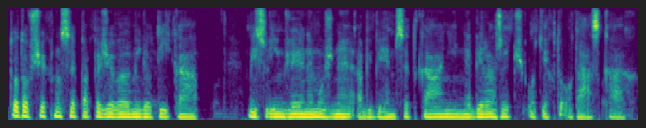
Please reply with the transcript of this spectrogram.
Toto všechno se papeže velmi dotýká. Myslím, že je nemožné, aby během setkání nebyla řeč o těchto otázkách.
